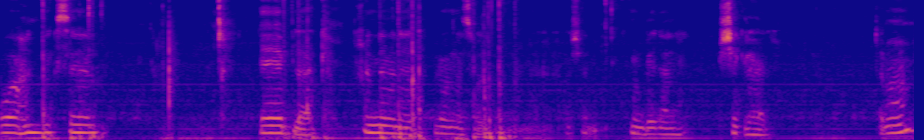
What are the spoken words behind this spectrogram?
واحد بكسل إيه black خلينا من لون أسود عشان يكون بعيد عنه بالشكل هذا. تمام؟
